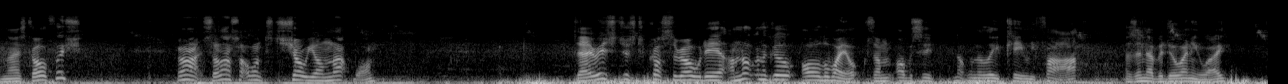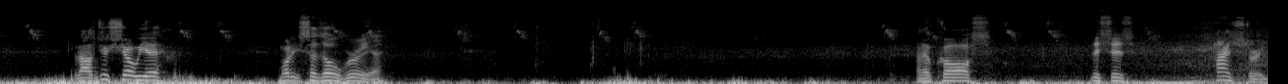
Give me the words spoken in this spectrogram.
Nice goldfish. Right so that's what I wanted to show you on that one. There is just across the road here I'm not going to go all the way up because I'm obviously not going to leave Keeley far as I never do anyway. But I'll just show you what it says over here. And of course this is High Street.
